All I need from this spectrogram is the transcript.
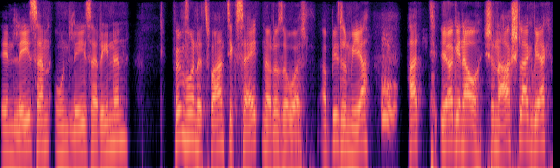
den Lesern und Leserinnen. 520 Seiten oder sowas, ein bisschen mehr. Oh. Hat, ja genau, ein Nachschlagwerk.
